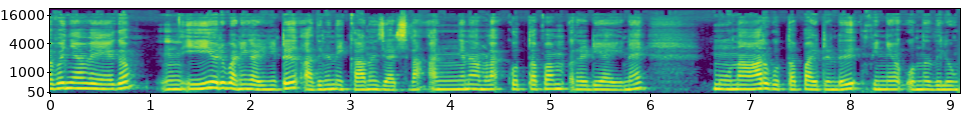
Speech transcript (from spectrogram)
അപ്പോൾ ഞാൻ വേഗം ഈ ഒരു പണി കഴിഞ്ഞിട്ട് അതിന് നിൽക്കാമെന്ന് വിചാരിച്ചതാണ് അങ്ങനെ നമ്മളെ കുത്തപ്പം റെഡി ആയിനെ. മൂന്നാറ് കുത്തപ്പായിട്ടുണ്ട്. പിന്നെ ഒന്ന് ഇതിലും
